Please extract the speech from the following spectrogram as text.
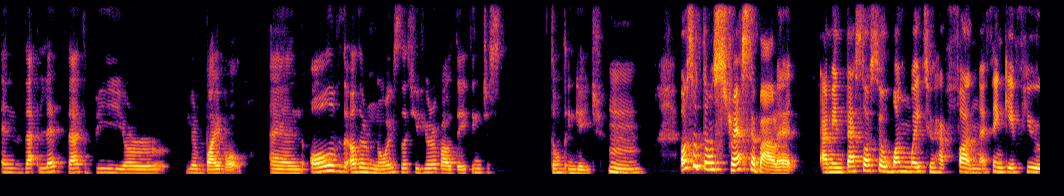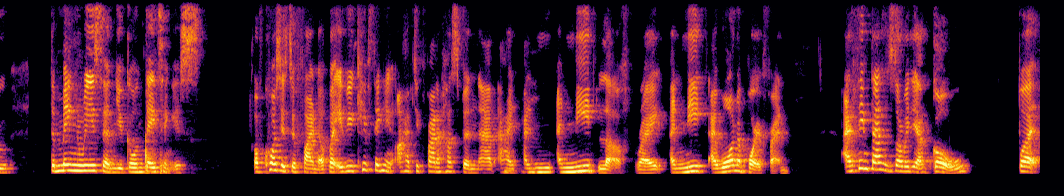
and that let that be your your bible and all of the other noise that you hear about dating just don't engage Hmm. Also, don't stress about it. I mean, that's also one way to have fun. I think if you, the main reason you go on dating is, of course, it's to find out. But if you keep thinking, I have to find a husband, I, I, I, mm-hmm. I need love, right? I need, I want a boyfriend. I think that is already a goal. But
